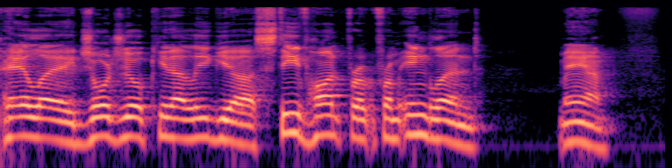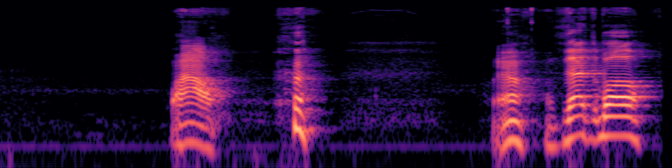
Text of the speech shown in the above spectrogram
Pele, Giorgio Chinaglia, Steve Hunt from from England. Man, wow. well, that well,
